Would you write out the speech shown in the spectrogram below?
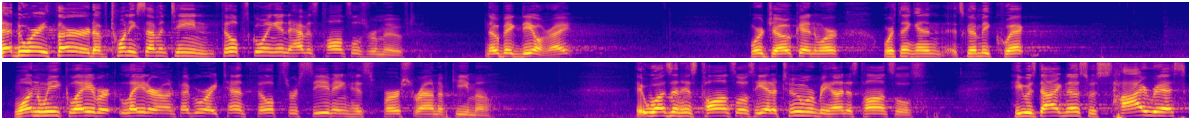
February 3rd of 2017, Philip's going in to have his tonsils removed. No big deal, right? We're joking, we're, we're thinking it's going to be quick. One week later, later, on February 10th, Philip's receiving his first round of chemo. It wasn't his tonsils, he had a tumor behind his tonsils. He was diagnosed with high risk,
